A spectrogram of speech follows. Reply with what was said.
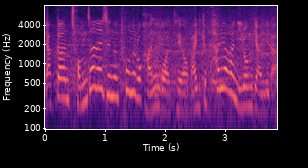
약간 점잖해지는 톤으로 가는 것 같아요 막 이렇게 화려한 이런 게 아니라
